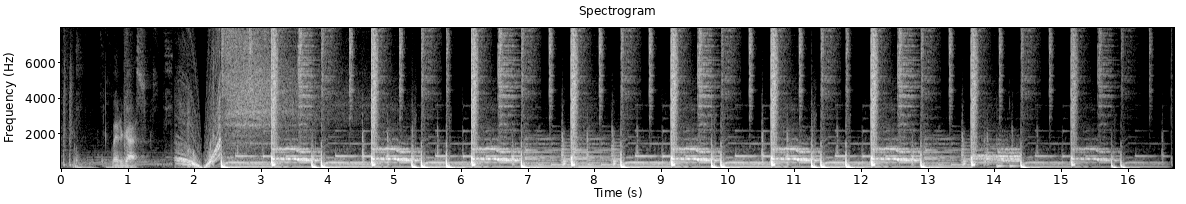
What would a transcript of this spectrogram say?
Later, guys.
